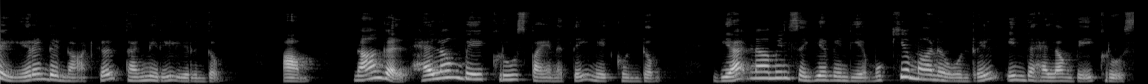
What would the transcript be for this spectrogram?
அடுத்த இரண்டு நாட்கள் தண்ணீரில் இருந்தோம். ஆம் நாங்கள் ஹெலாங் பே குரூஸ் பயணத்தை மேற்கொண்டோம். வியட்நாமில் செய்ய வேண்டிய முக்கியமான ஒன்றில் இந்த ஹெலாங் பே குரூஸ்.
